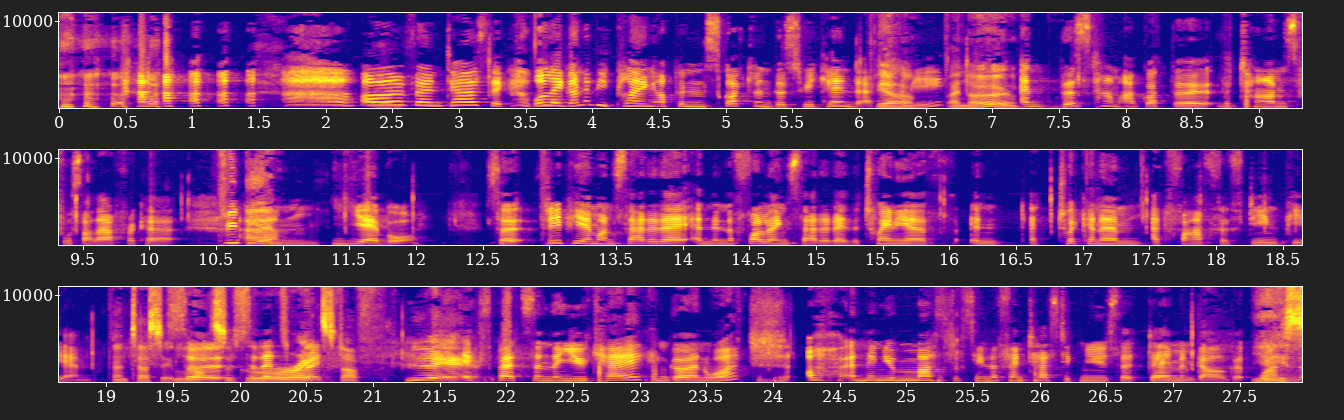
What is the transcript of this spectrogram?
Oh, fantastic! Well, they're going to be playing up in Scotland this weekend, yeah, actually. I know. And this time I got the, the times for South Africa. 3 p.m.. Um, yebo. So 3 p.m. on Saturday, and then the following Saturday, the 20th, in, at Twickenham at 5.15 p.m. Fantastic. So- Lots of so that's great, great. stuff. Yeah. Expats in the UK can go and watch. Oh, and then you must have seen the fantastic news that Damon Galgut Yes.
